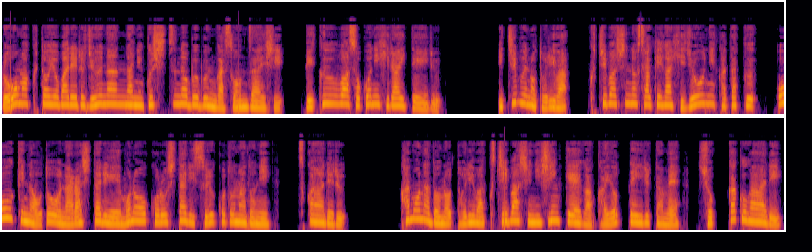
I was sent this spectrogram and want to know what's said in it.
老膜と呼ばれる柔軟な肉質の部分が存在し、鼻腔はそこに開いている。一部の鳥は、くちばしの先が非常に硬く、大きな音を鳴らしたり獲物を殺したりすることなどに使われる。カモなどの鳥はくちばしに神経が通っているため、触覚があり、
